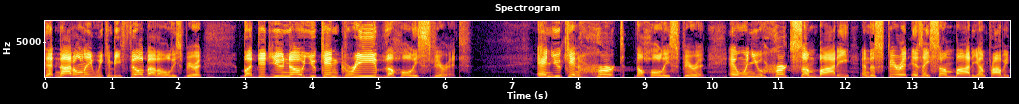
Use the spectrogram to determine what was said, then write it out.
that not only we can be filled by the Holy Spirit, but did you know you can grieve the Holy Spirit? and you can hurt the Holy Spirit. And when you hurt somebody and the Spirit is a somebody, I'm probably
